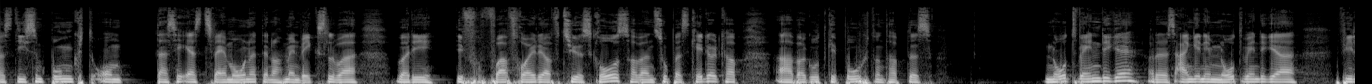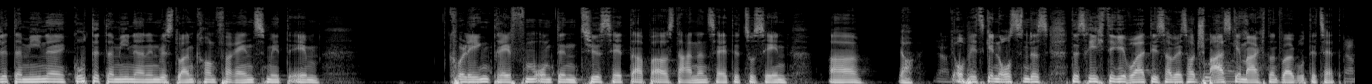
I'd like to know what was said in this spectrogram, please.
aus diesem Punkt und dass ich erst zwei Monate nach meinem Wechsel war, war die, die Vorfreude auf Zürich groß, habe ein super Schedule gehabt, aber gut gebucht und habe das Notwendige oder das angenehm Notwendige, viele Termine, gute Termine an Investorenkonferenz mit eben Kollegen treffen und den Zürich Setup aus der anderen Seite zu sehen, äh, ja, ob jetzt genossen das, das richtige Wort ist, aber es hat Spaß gemacht und war eine gute Zeit. Ja.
